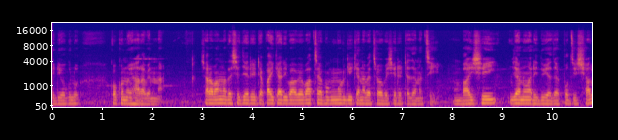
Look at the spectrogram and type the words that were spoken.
ভিডিওগুলো কখনোই হারাবেন না। সারা বাংলাদেশে যে রেটে পাইকারিভাবে বাচ্চা এবং মুরগি কেনা বেচা হবে সে রেটে জানাচ্ছি। বাইশেই জানুয়ারি দুই হাজার পঁচিশ সাল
